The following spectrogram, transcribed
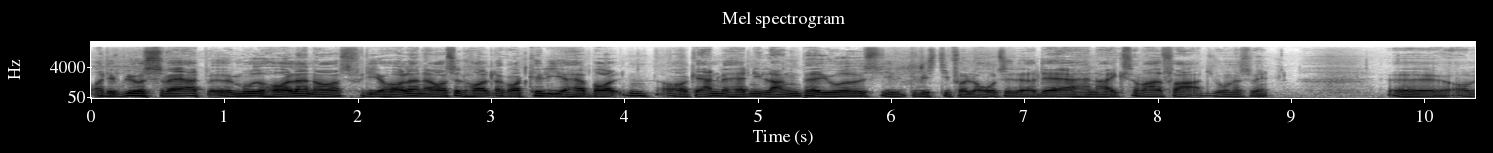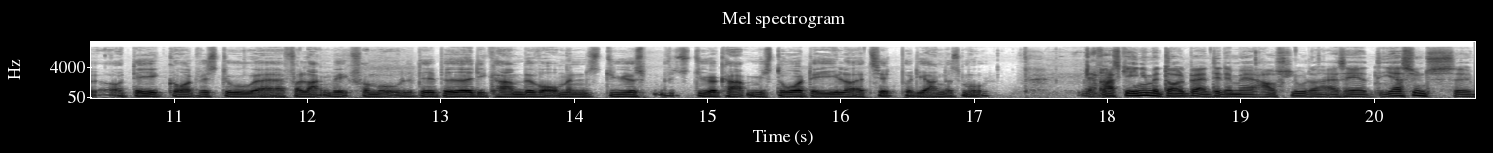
og det bliver svært øh, mod Holland også, fordi Holland er også et hold, der godt kan lide at have bolden, og gerne vil have den i lange perioder, hvis de, hvis de får lov til det, og det er, at han har ikke så meget fart, Jonas Vind. Øh, og, og det er ikke godt, hvis du er for langt væk fra målet. Det er bedre i de kampe, hvor man styrer, styrer kampen i store dele og er tæt på de andres mål. Jeg er faktisk enig med Dolberg, det der med at afslutter. Altså, jeg, jeg synes, øh,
